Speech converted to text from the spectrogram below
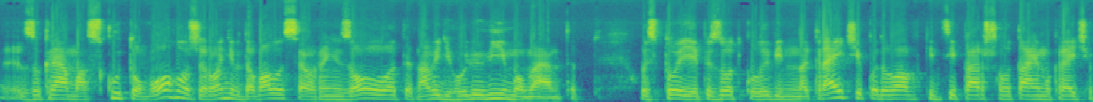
е, зокрема з кутового, Жироні вдавалося організовувати навіть гольові моменти. Ось той епізод, коли він на крейчі подавав в кінці першого тайму, крейчі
